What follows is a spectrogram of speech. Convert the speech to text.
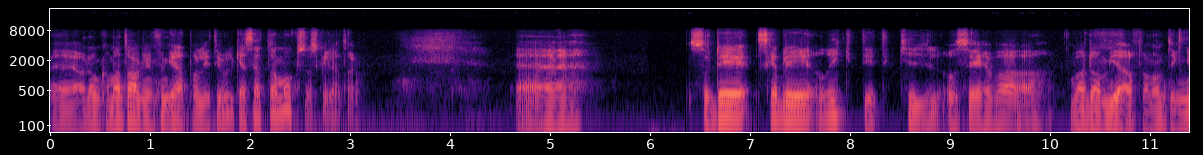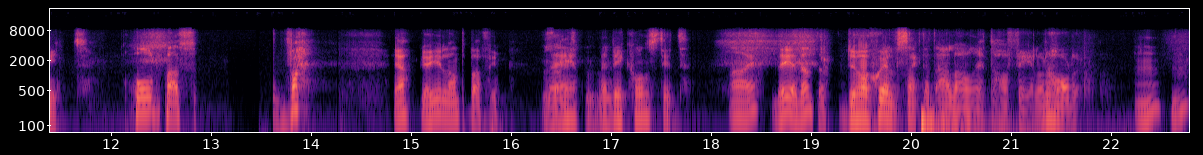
Eh, och de kommer antagligen fungera på lite olika sätt de också skulle jag tro. Eh, så det ska bli riktigt kul att se vad, vad de gör för någonting nytt. Hårdpass. Va? Ja, jag gillar inte Buffy. Nej, men det är konstigt. Nej, det är det inte. Du har själv sagt att alla har rätt att ha fel och det har du. Mm, mm.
